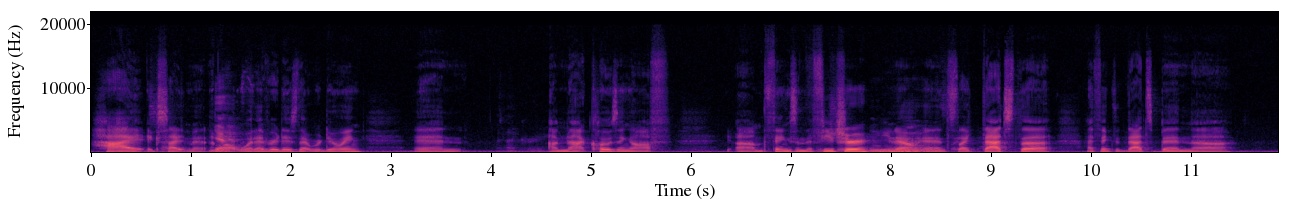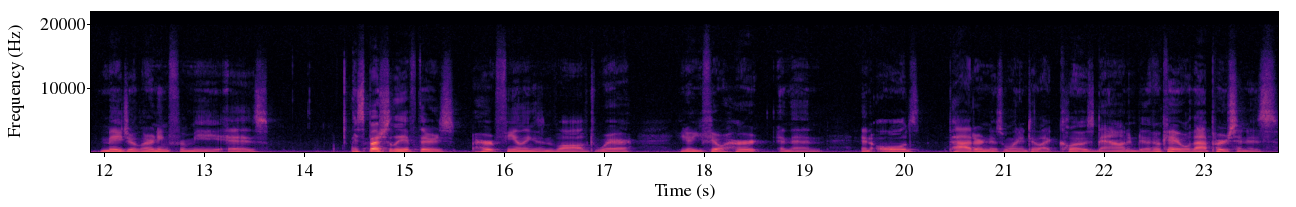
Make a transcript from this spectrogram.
high excitement Yeah. about whatever it is that we're doing. And I'm not closing off um, things in the future, you know? And it's like, that's the, I think that that's been uh, major learning for me is, especially if there's hurt feelings involved where, you know, you feel hurt and then an old pattern is wanting to like close down and be like, okay, well, that person is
